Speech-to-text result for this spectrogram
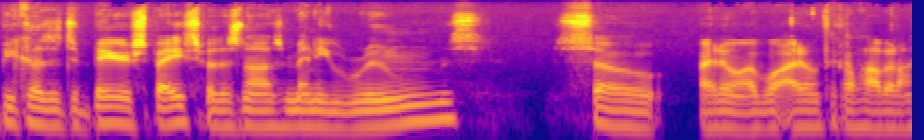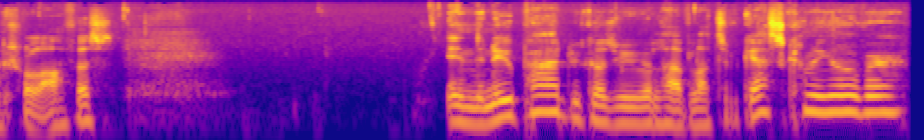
because it's a bigger space, but there's not as many rooms. So I don't, I don't think I'll have an actual office in the new pad because we will have lots of guests coming over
